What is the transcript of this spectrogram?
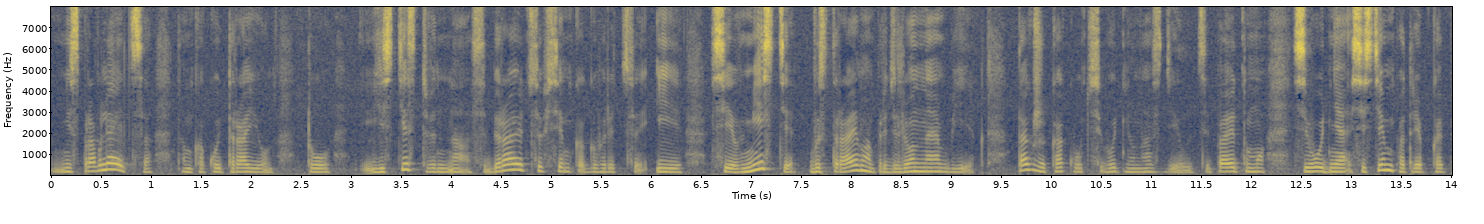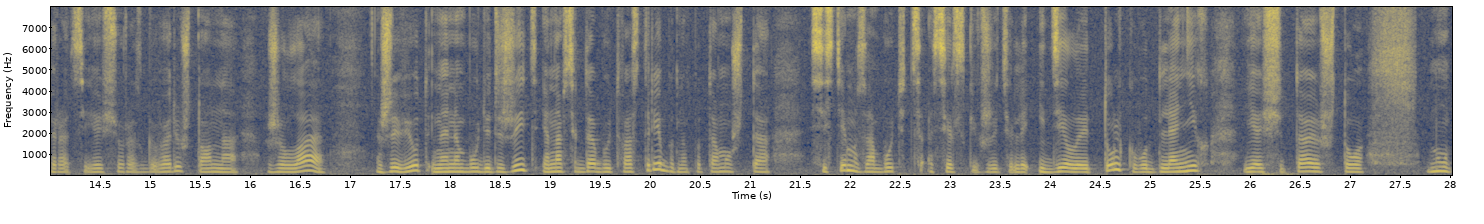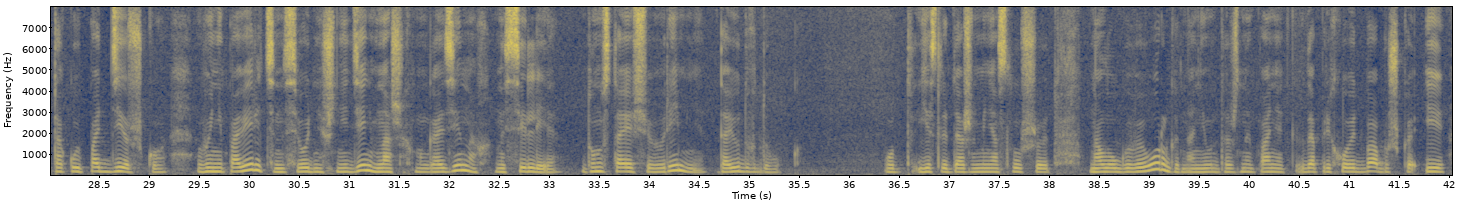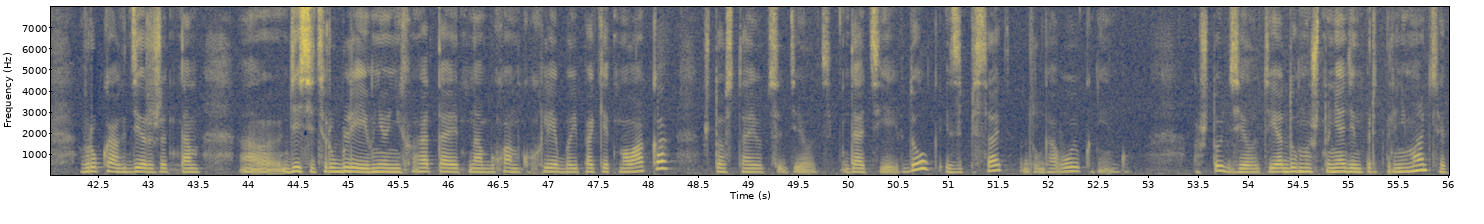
не справляется там какой-то район, то, естественно, собираются всем, как говорится, и все вместе выстраиваем определенный объект. Так же, как вот сегодня у нас делается. И поэтому сегодня система потреб кооперации, я еще раз говорю, что она жила, живет и, наверное, будет жить, и она всегда будет востребована, потому что система заботится о сельских жителях и делает только вот для них, я считаю, что ну, такую поддержку. Вы не поверите, на сегодняшний день в наших магазинах на селе до настоящего времени дают в долг. Вот если даже меня слушают налоговые органы, они вот должны понять, когда приходит бабушка и в руках держит там 10 э, рублей, у нее не хватает на буханку хлеба и пакет молока, что остается делать? Дать ей в долг и записать в долговую книгу. А что делать? Я думаю, что ни один предприниматель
